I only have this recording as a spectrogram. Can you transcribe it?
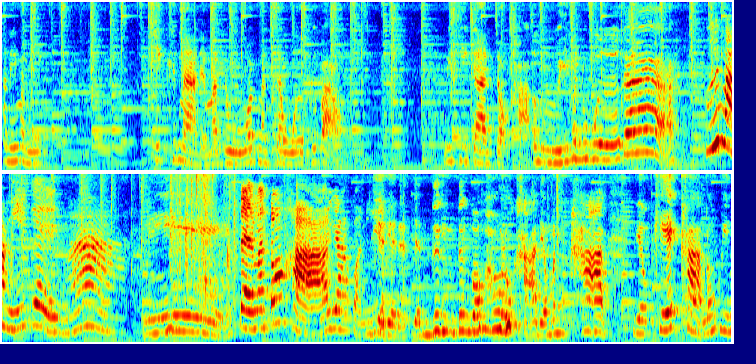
อันนี้มันมีคิดขึ้นมาเดี๋ยวมาดูว่ามันจะเวิร์กหรือเปล่า วิธีการเจาะขาเอ้ยมันเวิร์กอะเฮ้ยมามีเก่งมาก นี่ แต่มันต้องขายาวกว่านี้เดี๋ยวเดี๋ยวเดี๋ยวอย่าดึงดึงเบาๆลูกขาเดี๋ยวมันขาด เดี๋ยวเค้กขาดน้องควีน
